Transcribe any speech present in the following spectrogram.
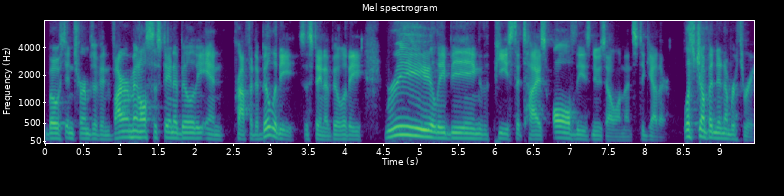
both in terms of environmental sustainability and profitability sustainability, really being the piece that ties all of these news elements together. Let's jump into number three.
